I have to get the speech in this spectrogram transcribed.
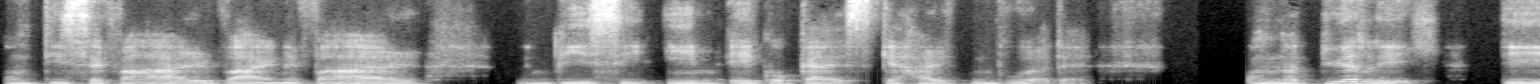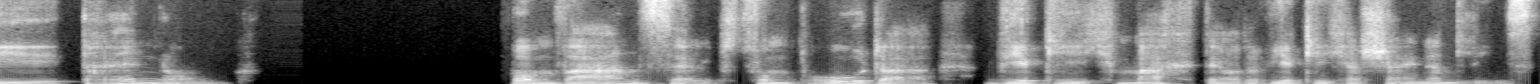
Und diese Wahl war eine Wahl, wie sie im Ego-Geist gehalten wurde. Und natürlich die Trennung vom wahren Selbst, vom Bruder wirklich machte oder wirklich erscheinen ließ.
